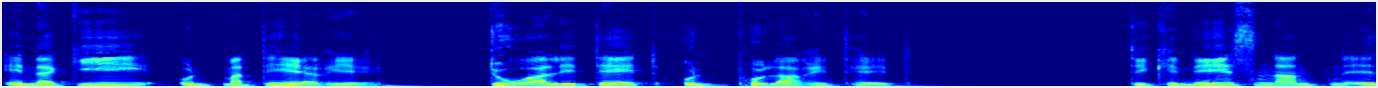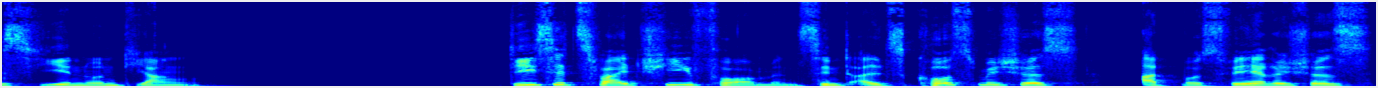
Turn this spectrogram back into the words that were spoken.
Energie und Materie, Dualität und Polarität. Die Chinesen nannten es Yin und Yang. Diese zwei Qi-Formen sind als kosmisches, atmosphärisches,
